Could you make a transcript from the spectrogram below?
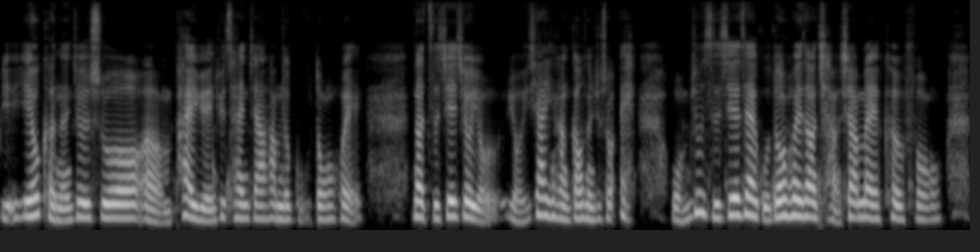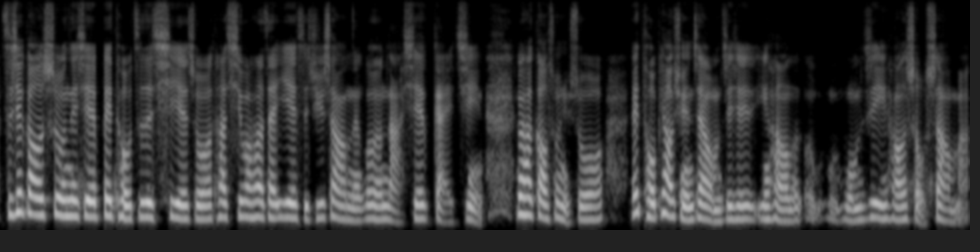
也也有可能就是说，嗯，派员去参加他们的股东会，那直接就有有一家银行高层就说，哎，我们就直接在股东会上抢下麦克风，直接告诉那些被投资的企业说，他希望他在 ESG 上能够有哪些改进，因为他告诉你说，哎，投票权在我们这些银行的，我们这些银行的手上嘛，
